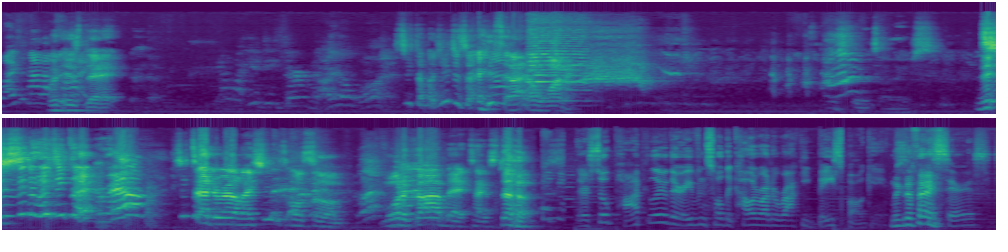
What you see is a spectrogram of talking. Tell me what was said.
Why is it not What is outside? that? You know what? You deserve it. I don't want it. She talking about you just heard. He said I don't want it. School times. Did you see the way she turned around? She turned around like she was on some Mortal Kombat type stuff. They're so popular, they're even sold at Colorado Rocky baseball games. Look at the Are you face. serious?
